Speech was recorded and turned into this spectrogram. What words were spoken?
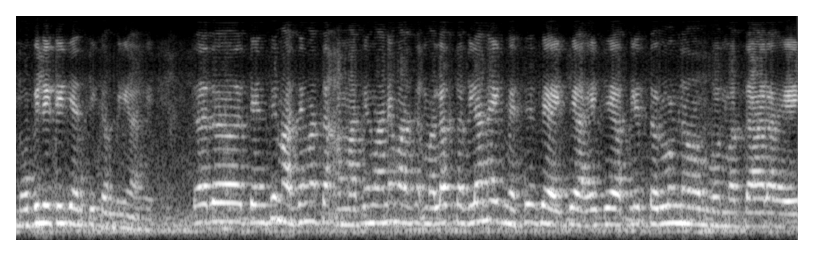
मोबिलिटी त्यांची कमी आहे. तर त्यांचे माध्यमात माध्यमाने मला सगळ्यांना एक मेसेज द्यायचे आहे जे आपले तरुण मतदार आहे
